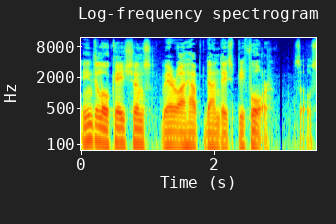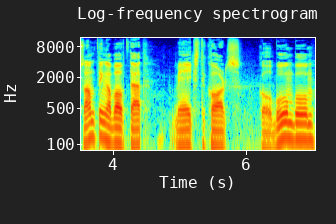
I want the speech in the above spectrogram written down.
in the locations where I have done this before. So something about that makes the cards go boom boom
